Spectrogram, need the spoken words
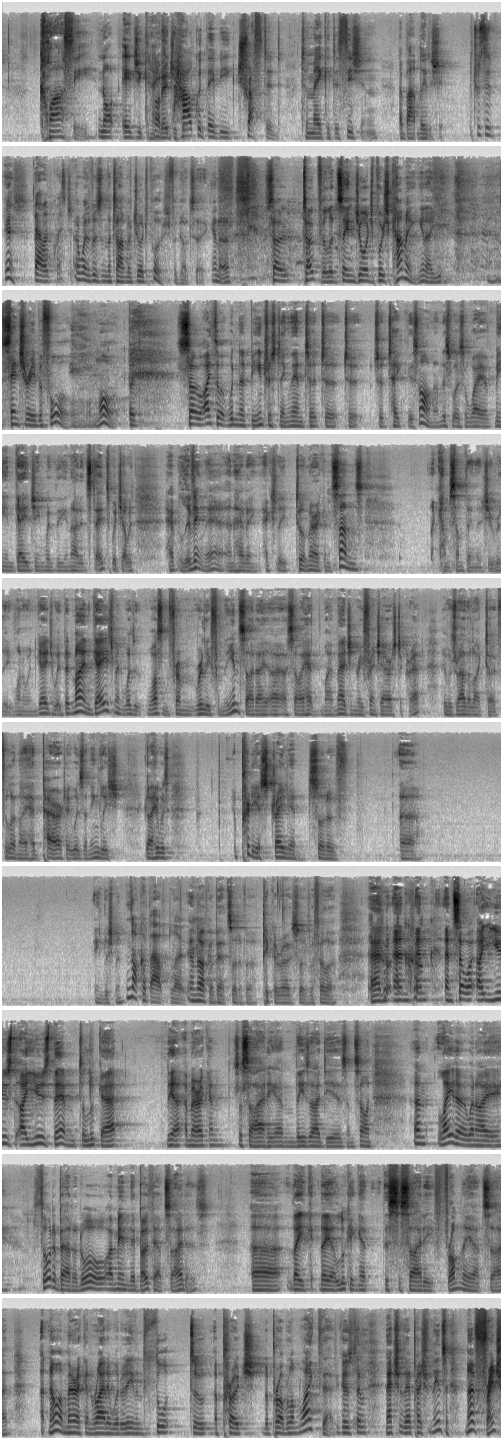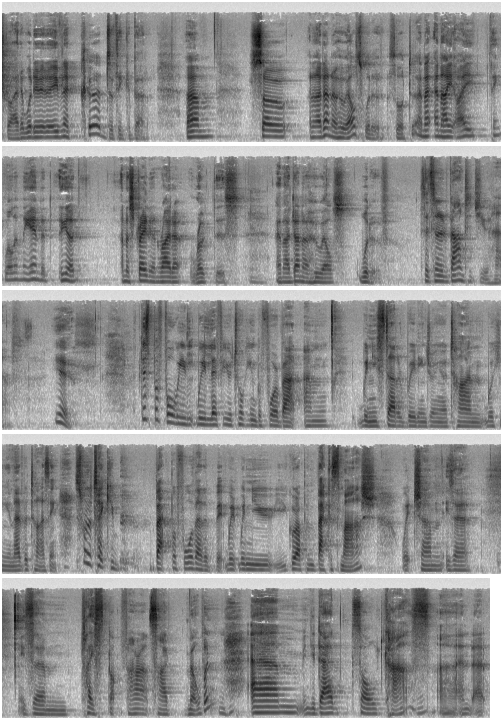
classy, not educated, Not educated. how could they be trusted to make a decision about leadership? Which was a Yes. valid question. and it was in the time of George Bush, for God's sake, you know. So Tocqueville had seen George Bush coming, you know, century before or more. But so I thought, wouldn't it be interesting then to, to, to, to take this on? And this was a way of me engaging with the United States, which I was living there and having actually two American sons becomes something that you really want to engage with. But my engagement was, wasn't from really from the inside. I, I, so I had my imaginary French aristocrat who was rather like Tocqueville, and I had Parrot who was an English guy who was a pretty Australian sort of uh, Englishman. Knockabout bloke. A knockabout sort of a picaro sort of a fellow. And, a and, and, crook. and so I I used, I used them to look at the American society and these ideas and so on. And later, when I thought about it all, I mean, they're both outsiders. Uh, they, they are looking at this society from the outside. No American writer would have even thought to approach the problem like that because they, naturally they approach from the inside. No French writer would have even occurred to think about it. Um, so, and I don't know who else would have thought to. And, I, and I, I think, well, in the end, it, you know, an Australian writer wrote this, and I don't know who else would have. So it's an advantage you have. Yes. Just before we, we left, you were talking before about um, when you started reading during your time working in advertising. I just want to take you back before that a bit. When you, you grew up in Bacchus Marsh, which um, is a is a um, place not far outside Melbourne, um, and your dad sold cars. Uh, and uh,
